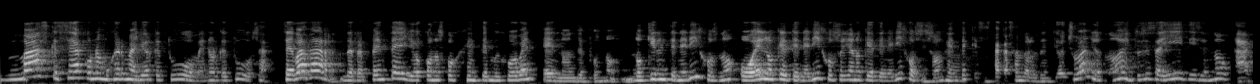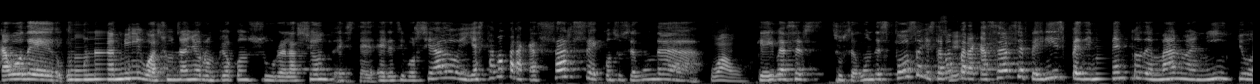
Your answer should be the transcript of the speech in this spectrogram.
más que sea con una mujer mayor que tú o menor que tú, o sea, se va a dar, de repente yo conozco gente muy joven en donde pues no, no quieren tener hijos, ¿no? O él no quiere tener hijos, o ella no quiere tener hijos, y son gente que se está casando a los 28 años, ¿no? Entonces ahí dicen, no, acabo de un amigo hace un año rompió con su relación este, eres divorciado y ya estaba para casarse con su segunda, wow. que iba a ser su segunda esposa y estaba para casarse feliz, pedimento de mano, anillo,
